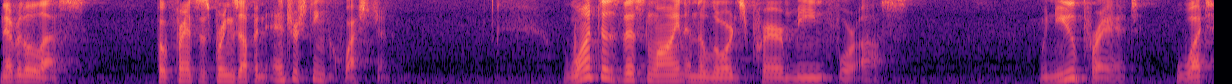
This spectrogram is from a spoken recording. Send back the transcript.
Nevertheless, Pope Francis brings up an interesting question. What does this line in the Lord's Prayer mean for us? When you pray it, what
